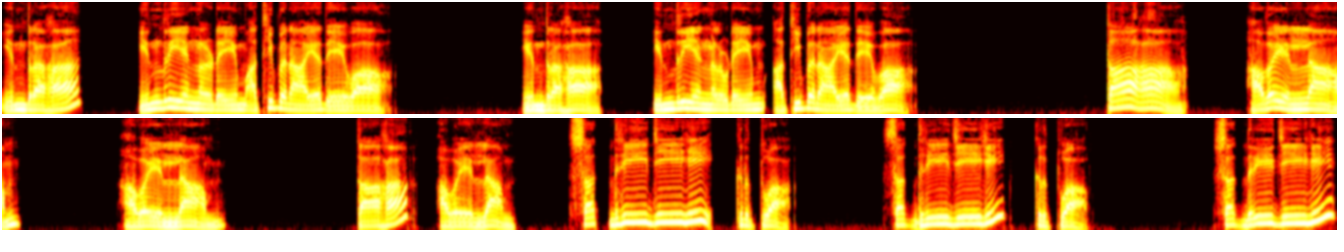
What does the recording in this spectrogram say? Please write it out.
ഇന്ദ്രഹ ഇന്ദ്രിയങ്ങളുടെയും അധിപനായ ദേവ. ഇന്ദ്രഹ ഇന്ദ്രിയങ്ങളുടെയും അധിപനായ ദേവ. താ അവയെല്ലാം അവയെല്ലാം താഹ അവയെല്ലാം സധ്രീജീഹി കൃത്വ. സധ്രീജീഹി കൃത്വ. സദ്രീജീഹി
